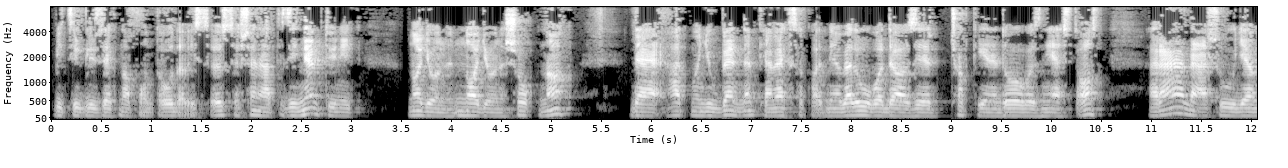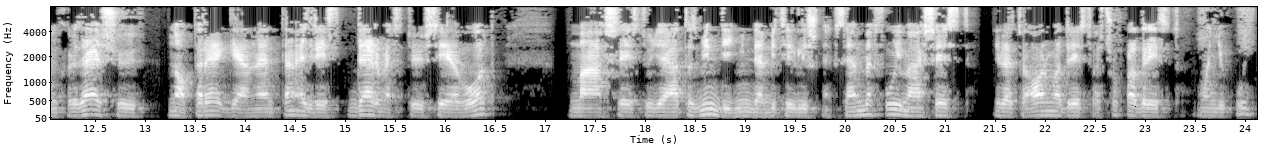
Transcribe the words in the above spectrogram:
biciklizek naponta oda-vissza összesen, hát ez így nem tűnik nagyon-nagyon soknak, de hát mondjuk bennem kell megszakadni a belóba, de azért csak kéne dolgozni ezt-azt. Ráadásul ugye, amikor az első nap reggel mentem, egyrészt dermesztő szél volt, másrészt ugye hát az mindig minden biciklisnek szembe fúj, másrészt, illetve harmadrészt vagy sokadrészt mondjuk úgy,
